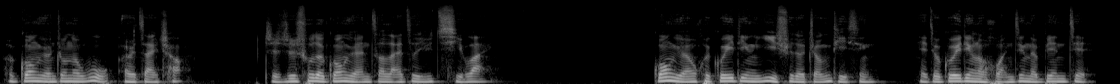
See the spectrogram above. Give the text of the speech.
和光源中的物而在场，纸质书的光源则来自于其外。光源会规定意识的整体性。也就规定了环境的边界，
